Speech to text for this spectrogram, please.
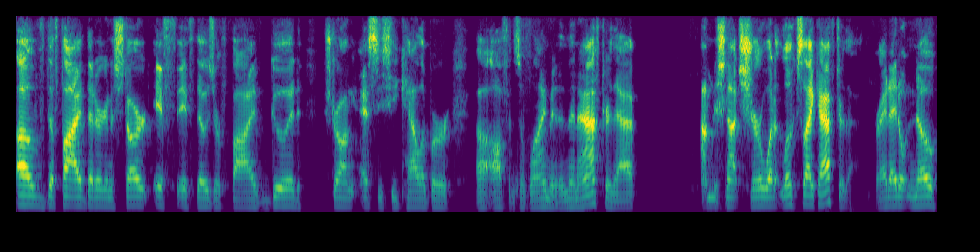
of the five that are going to start if if those are five good, strong SEC caliber uh, offensive linemen. And then after that, I'm just not sure what it looks like after that. Right, I don't know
